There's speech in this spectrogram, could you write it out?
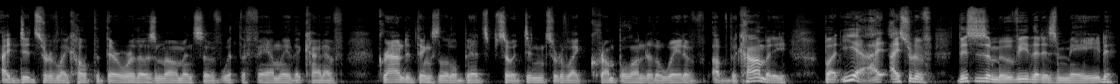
I did sort of like hope that there were those moments of with the family that kind of grounded things a little bit so it didn't sort of like crumple under the weight of of the comedy. But yeah, I, I sort of this is a movie that is made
